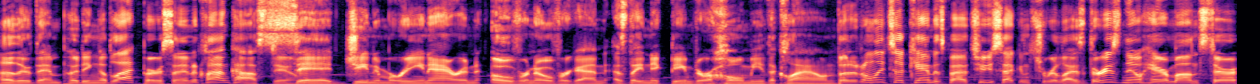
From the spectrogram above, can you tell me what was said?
other than putting a black person in a clown costume? Said Gina Marie and Aaryn over and over again as they nicknamed her Homie the Clown. But it only took Candice about two seconds to realize there is no hair monster.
